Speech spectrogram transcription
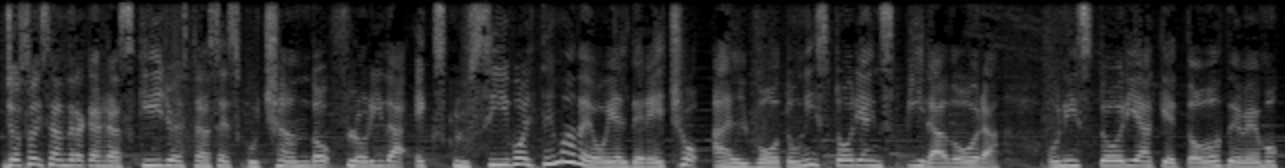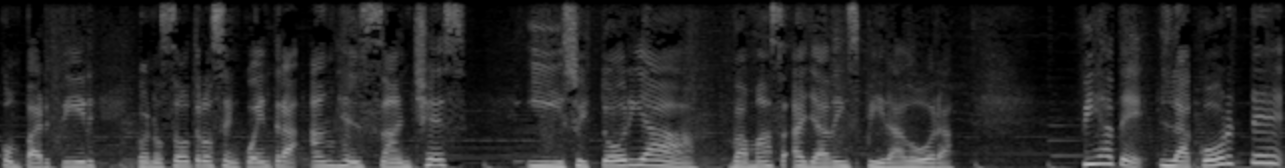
Yo soy Sandra Carrasquillo, estás escuchando Florida Exclusivo. El tema de hoy, el derecho al voto, una historia inspiradora una historia que todos debemos compartir. Con nosotros se encuentra Ángel Sánchez y su historia va más allá de inspiradora. Fíjate, la Corte,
